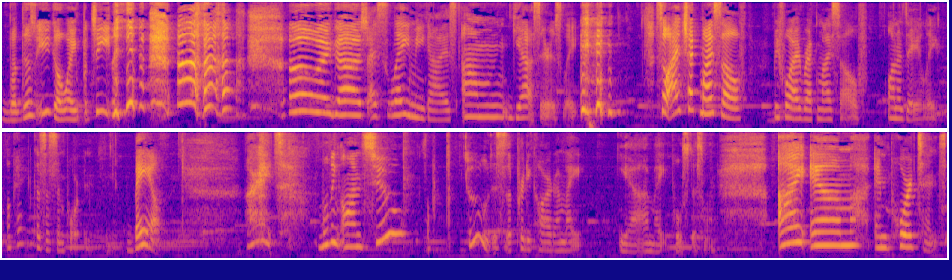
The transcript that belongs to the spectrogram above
but this ego ain't petite. oh my gosh, I slay me, guys. Um, yeah, seriously. so I check myself before I wreck myself on a daily, okay? Because it's important. Bam. All right, moving on to Ooh, this is a pretty card. I might, yeah, I might post this one. I am important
